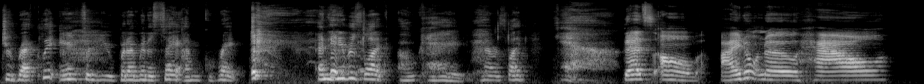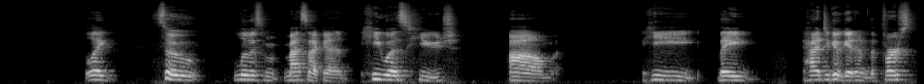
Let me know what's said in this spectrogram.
directly answer you, but I'm gonna say I'm great. And he was like, okay. And I was like, yeah. That's um I don't know how like so Lewis my second, he was huge. Um he they had to go get him the first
